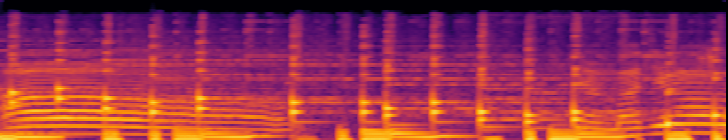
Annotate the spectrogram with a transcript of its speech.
아, 네, 마지막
